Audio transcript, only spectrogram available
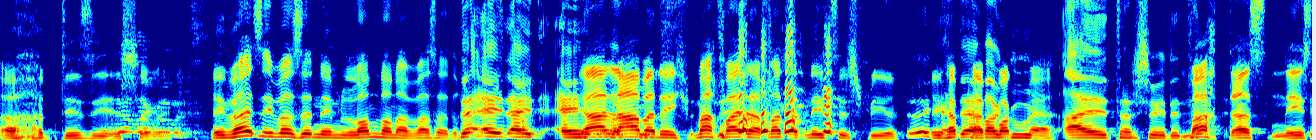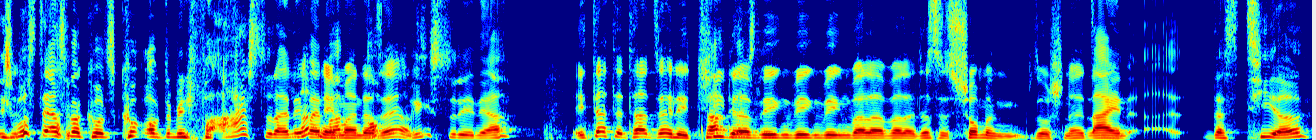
Ah, Dizzy ist schon. Ich weiß nicht, was in dem Londoner Wasser drin Ey, ist. ey, ey, Ja, der war laber nicht. Mach weiter, mach das nächste Spiel. Ich hab keinen Bock gut. mehr. Alter Schwede. Mach das nächste. Ich musste erst mal kurz gucken, ob du mich verarscht oder nicht. Nein, ich meine das ernst. Bringst du den, ja? Ich dachte tatsächlich, Tatsächlich. wegen, wegen, wegen, weil er, weil er, das ist Schummeln so schnell. Nein, äh, das Tier,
